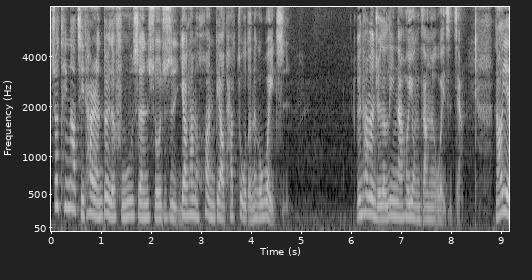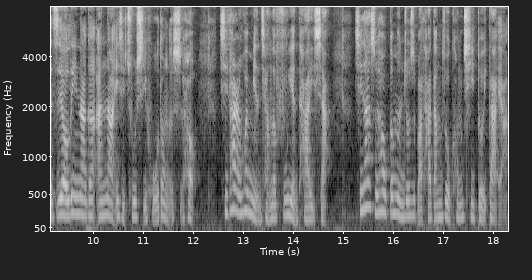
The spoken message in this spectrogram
就听到其他人对着服务生说，就是要他们换掉她坐的那个位置。因为他们觉得丽娜会用脏的位置，这样，然后也只有丽娜跟安娜一起出席活动的时候，其他人会勉强的敷衍她一下，其他时候根本就是把她当做空气对待啊。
